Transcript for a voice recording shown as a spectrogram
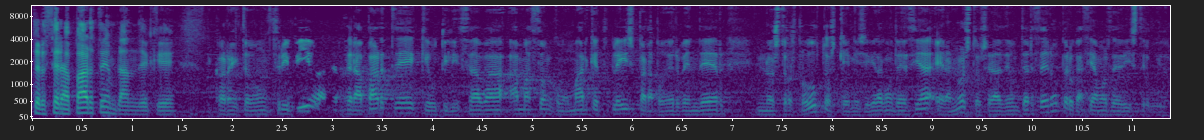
tercera parte, en plan de que Correcto, un 3P, una tercera parte que utilizaba Amazon como marketplace para poder vender nuestros productos, que ni siquiera, como te decía, eran nuestros, era de un tercero, pero que hacíamos de distribuidor.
